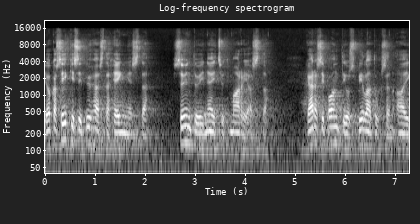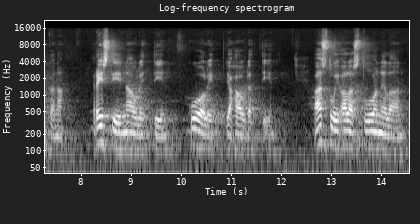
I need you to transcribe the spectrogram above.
joka sikisi pyhästä hengestä, syntyi neitsyt Marjasta, kärsi Pontius Pilatuksen aikana, ristiin naulittiin, kuoli ja haudattiin, astui alas tuonelaan,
